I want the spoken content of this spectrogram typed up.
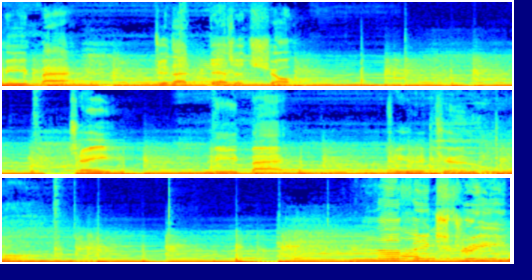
me back to that desert shore. Take me back to eternal warmth. Love extreme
